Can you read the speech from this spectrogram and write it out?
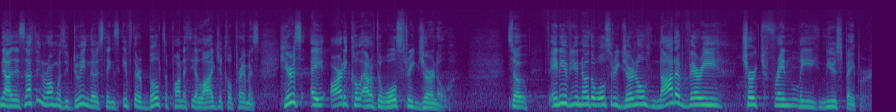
Now, there's nothing wrong with doing those things if they're built upon a theological premise. Here's an article out of the Wall Street Journal. So, if any of you know the Wall Street Journal, not a very church friendly newspaper.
